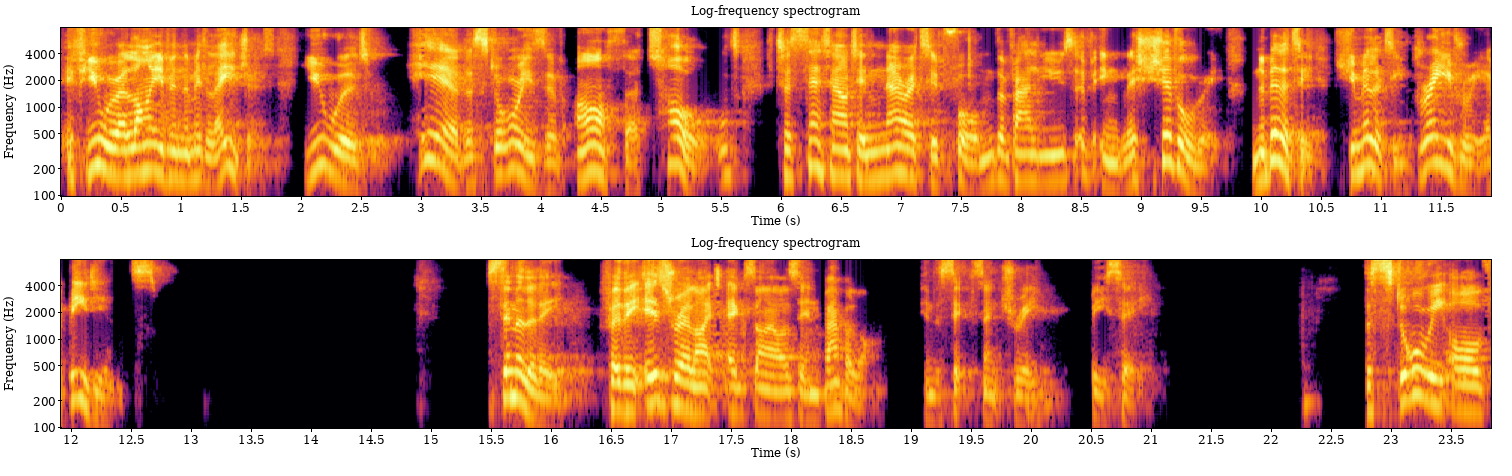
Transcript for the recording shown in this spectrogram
If you were alive in the Middle Ages, you would hear the stories of Arthur told to set out in narrative form the values of English chivalry, nobility, humility, bravery, obedience. Similarly, for the Israelite exiles in Babylon in the 6th century BC, the story of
